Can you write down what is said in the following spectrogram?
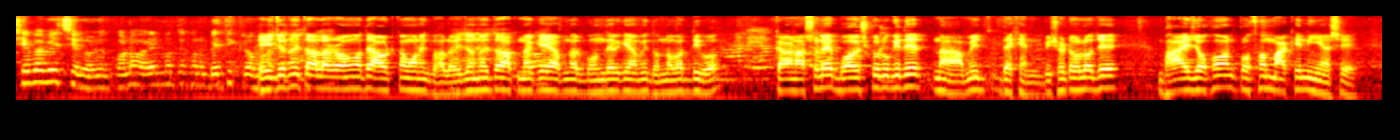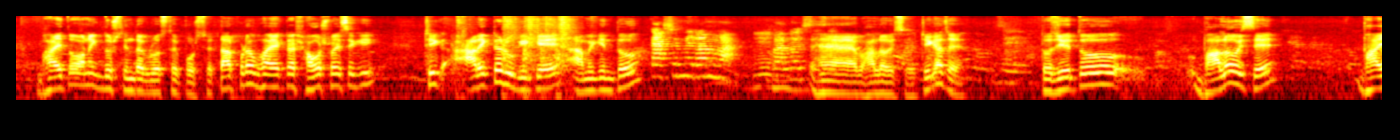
সেভাবেই ছিল কোনো এর মধ্যে কোনো ব্যতিক্রম এই জন্যই তো আল্লাহর রহমতে আউটকাম অনেক ভালো। এই জন্যই তো আপনাকে আপনার বোনদেরকে আমি ধন্যবাদ দিব। কারণ আসলে বয়স্ক রুগীদের না আমি দেখেন বিষয়টা হলো যে ভাই যখন প্রথম মাকে নিয়ে আসে ভাই তো অনেক দুশ্চিন্তাগ্রস্ত হয়ে পড়ছে। তারপরেও ভাই একটা সাহস পাইছে কি? ঠিক আরেকটা রুগীকে আমি কিন্তু কাশেমের আম্মা ভালো হয়েছে। হ্যাঁ ভালো হয়েছে ঠিক আছে? তো যেহেতু ভালো হয়েছে ভাই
